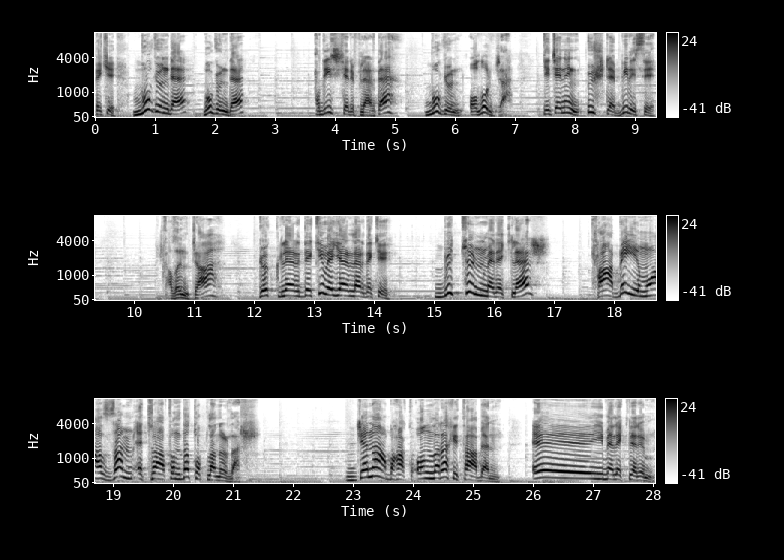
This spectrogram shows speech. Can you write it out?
Peki bugün de bugün de hadis-i şeriflerde bugün olunca gecenin üçte birisi kalınca göklerdeki ve yerlerdeki bütün melekler Kabe-i Muazzam etrafında toplanırlar. Cenab-ı Hak onlara hitaben, ey meleklerim,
